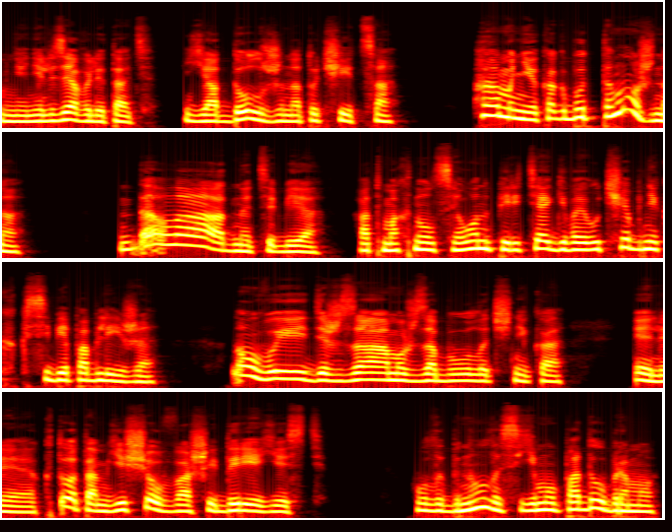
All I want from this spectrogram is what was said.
«Мне нельзя вылетать. Я должен отучиться. А мне как будто можно. Да ладно тебе, отмахнулся он, перетягивая учебник к себе поближе. Ну, выйдешь замуж за булочника. Или кто там еще в вашей дыре есть? Улыбнулась ему по-доброму,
